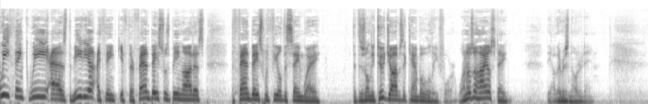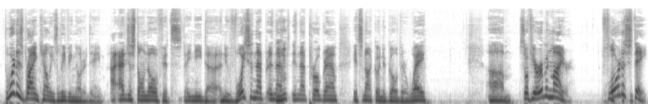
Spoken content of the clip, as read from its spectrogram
We think we as the media. I think if their fan base was being honest, the fan base would feel the same way. That there's only two jobs that Campbell will leave for. One is Ohio State. The other is Notre Dame. The word is Brian Kelly's leaving Notre Dame. I, I just don't know if it's they need a, a new voice in that in that mm-hmm. in that program. It's not going to go their way. Um, so if you're Urban Meyer, Florida State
